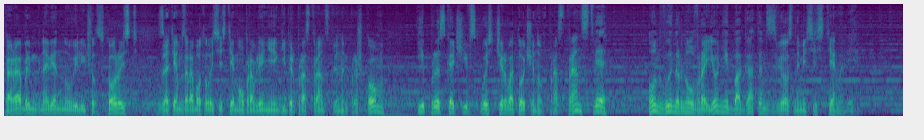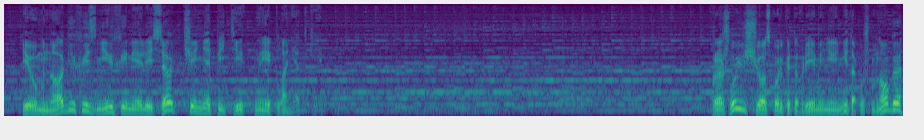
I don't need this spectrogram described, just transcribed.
Корабль мгновенно увеличил скорость, затем заработала система управления гиперпространственным прыжком, и, проскочив сквозь червоточину в пространстве, он вынырнул в районе, богатым звездными системами — и у многих из них имелись очень аппетитные планетки. Прошло еще сколько-то времени, не так уж много,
